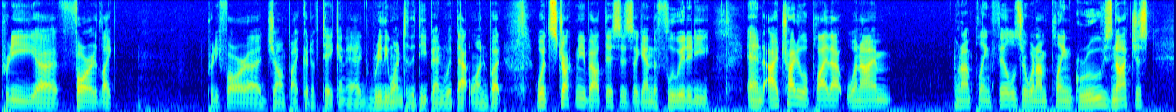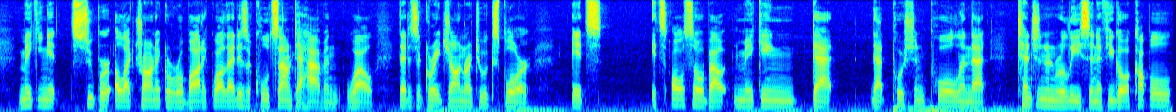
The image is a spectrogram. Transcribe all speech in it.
pretty uh, far like pretty far uh, jump I could have taken. I really went into the deep end with that one. But what struck me about this is again the fluidity, and I try to apply that when I'm when I'm playing fills or when I'm playing grooves, not just making it super electronic or robotic. While that is a cool sound to have, and while that is a great genre to explore, it's it's also about making that that push and pull and that tension and release. And if you go a couple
